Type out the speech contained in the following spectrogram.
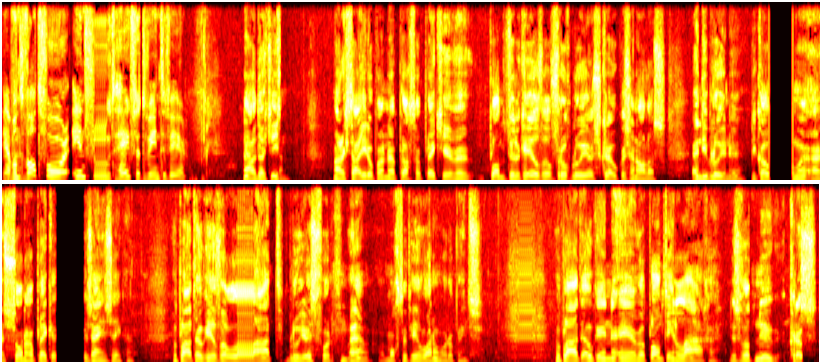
Ja, want wat voor invloed heeft het winterweer? Nou, dat je... Maar ik sta hier op een prachtig plekje. We planten natuurlijk heel veel vroegbloeiers, krokers en alles. En die bloeien nu. Die komen aan zonnige plekken, zijn ze zeker. We planten ook heel veel laadbloeiers, voor, ja, mocht het heel warm worden opeens. We, planten ook in, eh, we planten in lagen. Dus wat nu kruis,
